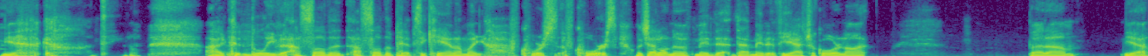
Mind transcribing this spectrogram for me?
Yeah, God damn. I couldn't believe it. I saw the I saw the Pepsi can. I'm like, oh, of course, of course. Which I don't know if made that that made it theatrical or not. But um, yeah.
